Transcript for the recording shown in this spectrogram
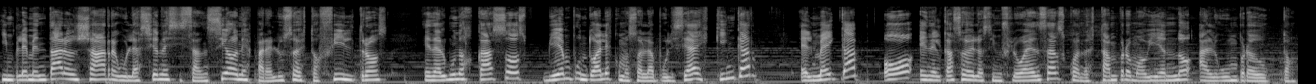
implementaron ya regulaciones y sanciones para el uso de estos filtros, en algunos casos bien puntuales como son la publicidad de skincare el make-up o en el caso de los influencers cuando están promoviendo algún producto.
